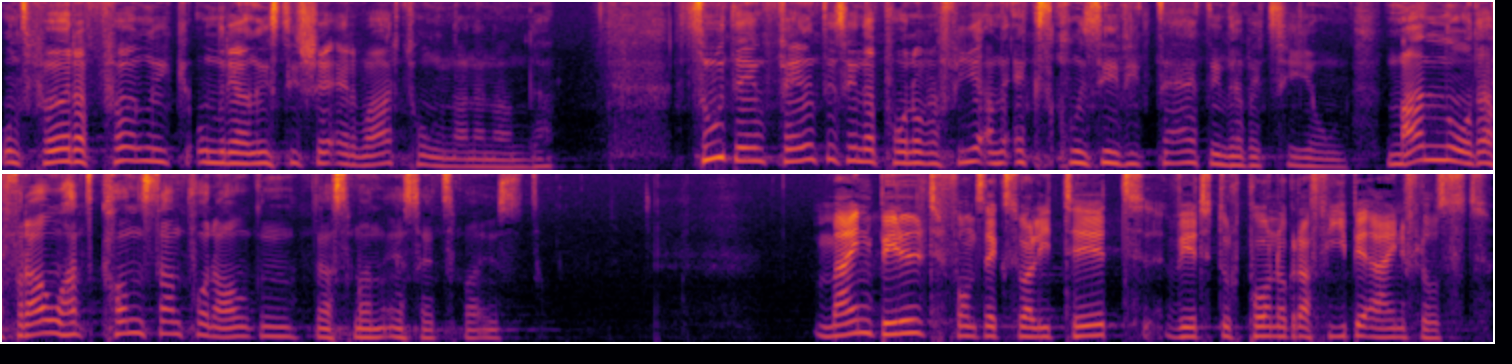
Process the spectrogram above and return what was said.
und fördert völlig unrealistische Erwartungen aneinander. Zudem fehlt es in der Pornografie an Exklusivität in der Beziehung. Mann oder Frau hat konstant vor Augen, dass man ersetzbar ist. Mein Bild von Sexualität wird durch Pornografie beeinflusst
